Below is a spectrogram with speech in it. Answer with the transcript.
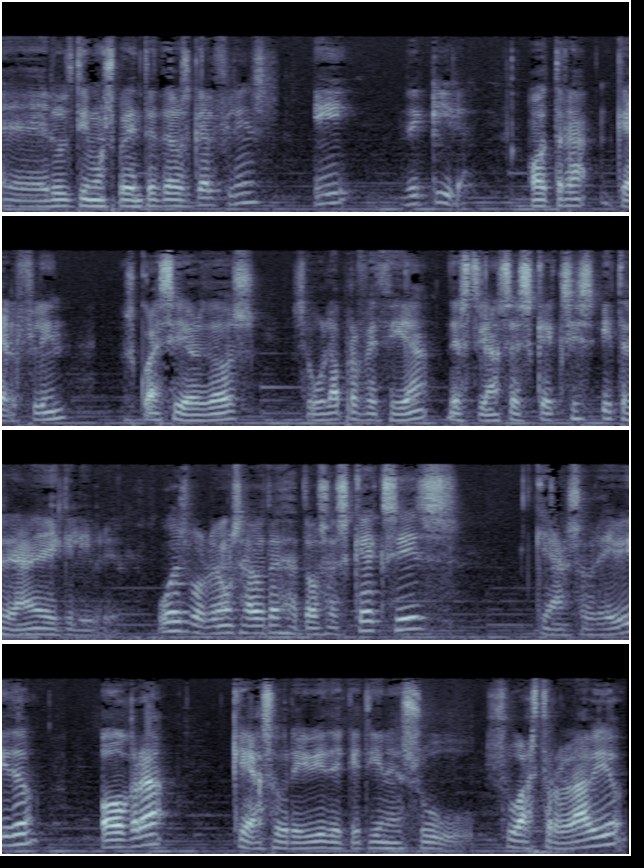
eh, el último superviviente de los Gelflings, y de Kira, otra Gelfling, los cuales ellos dos, según la profecía, destruirán sus Skeksis y traerán el equilibrio. Pues volvemos a ver otra vez a todos los Skeksis que han sobrevivido, Ogra, que ha sobrevivido y que tiene su, su astrolabio,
